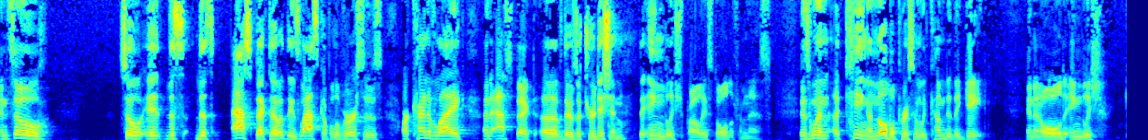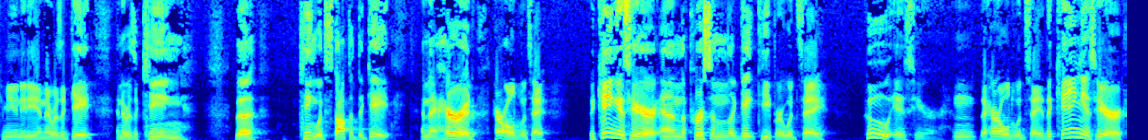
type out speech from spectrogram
And so, so it, this this aspect of it, these last couple of verses are kind of like an aspect of there's a tradition. The English probably stole it from this. Is when a king, a noble person, would come to the gate in an old English community, and there was a gate and there was a king. The king would stop at the gate and the herald would say, The king is here. And the person, the gatekeeper, would say, Who is here? And the herald would say, The king is here.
